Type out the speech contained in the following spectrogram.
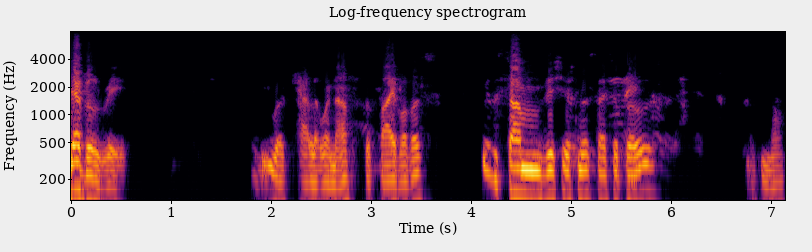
devilry? We were callow enough, the five of us, with some viciousness, I suppose, but not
